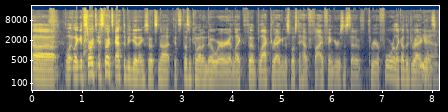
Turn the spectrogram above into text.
uh, like, it starts it starts at the beginning, so it's not it doesn't come out of nowhere. And like the black dragon is supposed to have five fingers instead of three or four, like other dragons, Yeah.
